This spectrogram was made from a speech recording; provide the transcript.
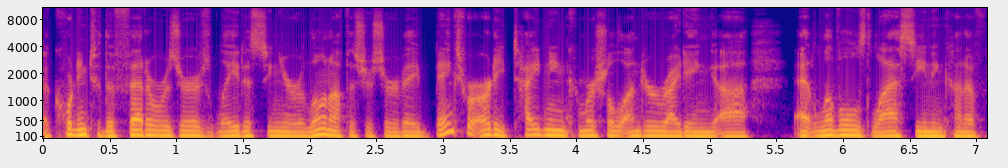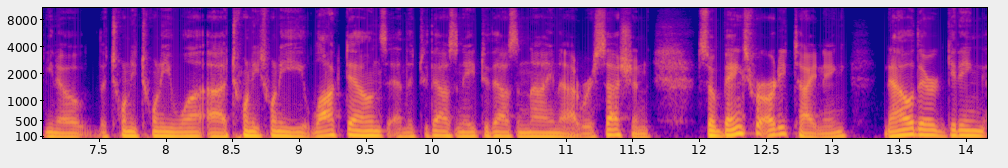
according to the Federal Reserve's latest senior loan officer survey, banks were already tightening commercial underwriting uh, at levels last seen in kind of you know the 2021 uh, 2020 lockdowns and the 2008 2009 uh, recession. So banks were already tightening. Now they're getting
